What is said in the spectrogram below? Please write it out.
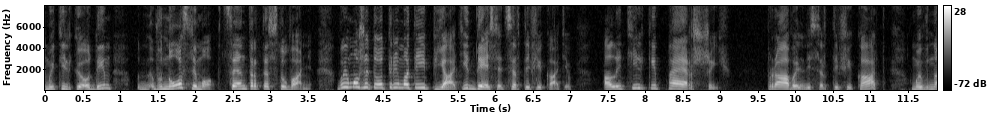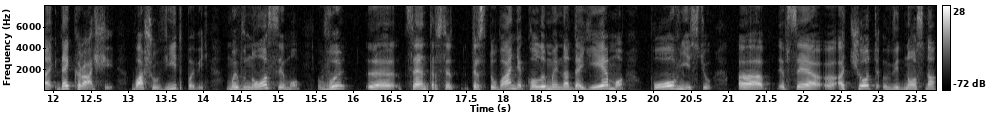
Ми тільки один вносимо в центр тестування. Ви можете отримати і 5, і 10 сертифікатів, але тільки перший правильний сертифікат, ми в най... найкращий вашу відповідь ми вносимо в е, центр тестування, коли ми надаємо повністю е, все е, отчет відносно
